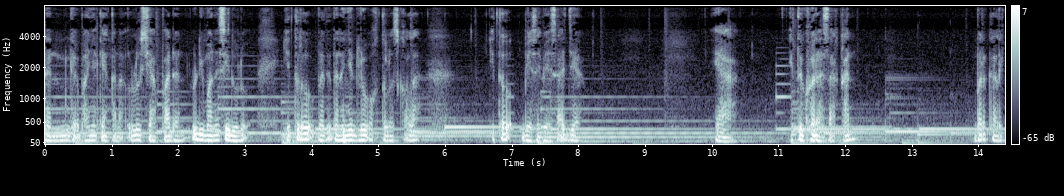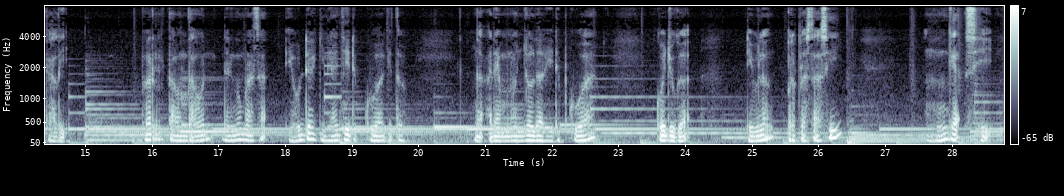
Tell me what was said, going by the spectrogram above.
dan gak banyak yang kenal lu siapa dan lu di mana sih dulu? Itu lu berarti tandanya dulu waktu lu sekolah. Itu biasa-biasa aja. Ya itu gue rasakan berkali-kali bertahun-tahun dan gue merasa ya udah gini aja hidup gue gitu. Nggak ada yang menonjol dari hidup gue gue juga dibilang berprestasi? Enggak sih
